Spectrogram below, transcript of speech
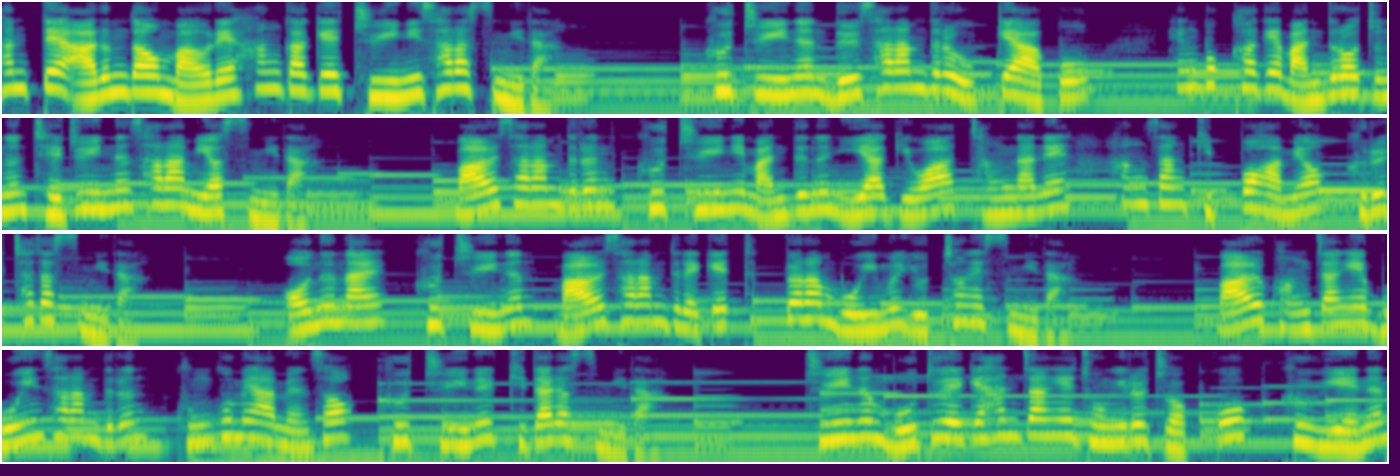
한때 아름다운 마을에 한 가게 주인이 살았습니다. 그 주인은 늘 사람들을 웃게 하고 행복하게 만들어주는 재주 있는 사람이었습니다. 마을 사람들은 그 주인이 만드는 이야기와 장난에 항상 기뻐하며 그를 찾았습니다. 어느 날 그 주인은 마을 사람들에게 특별한 모임을 요청했습니다. 마을 광장에 모인 사람들은 궁금해하면서 그 주인을 기다렸습니다. 주인은 모두에게 한 장의 종이를 주었고 그 위에는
